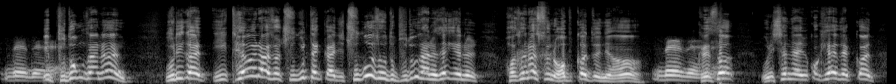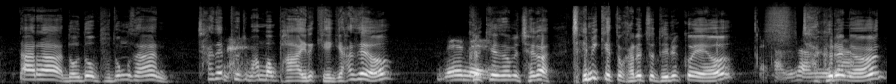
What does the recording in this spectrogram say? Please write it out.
네네. 이 부동산은 우리가 이 태어나서 죽을 때까지 죽어서도 부동산의 세계를 벗어날 수는 없거든요. 네네. 그래서 우리 시청자님이 꼭 해야 될 건 딸아 너도 부동산 차 대표 좀 한번 봐 이렇게 얘기하세요. 네네. 그렇게 해서 제가 재밌게 또 가르쳐 드릴 거예요. 감사합니다. 자 그러면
